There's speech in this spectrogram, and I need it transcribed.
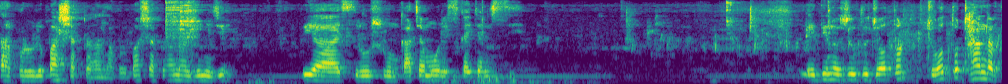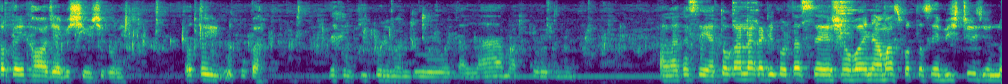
তারপর হইল পাঁচ শাকটা রান্না করব। পাঁচ শাক রান্নার জন্য যে পেঁয়াজ, রসুন কাঁচা মরিচ। কাইটা নিচ্ছি এই দিনও যেহেতু যত যত ঠান্ডার তরকারি খাওয়া যায় বেশি বেশি করে, ততই উপকার। দেখেন কী পরিমাণ রোদ আল্লাহ মাফ করো তুমি। আল্লাহর কাছে এত কান্নাকাটি করতেছে, সবাই নামাজ পড়তেছে বৃষ্টির জন্য,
